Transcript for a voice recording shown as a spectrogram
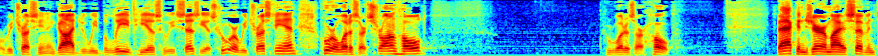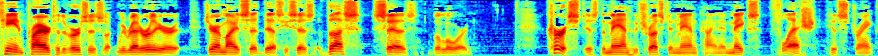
Are we trusting in God? Do we believe He is who He says He is? Who are we trusting in? Who or what is our stronghold? Who, what is our hope? Back in Jeremiah 17, prior to the verses we read earlier, Jeremiah said this. He says, Thus says the Lord. Cursed is the man who trusts in mankind and makes flesh his strength,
